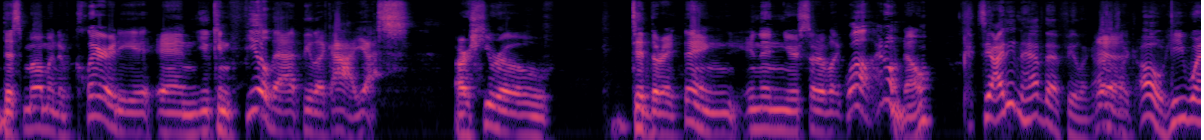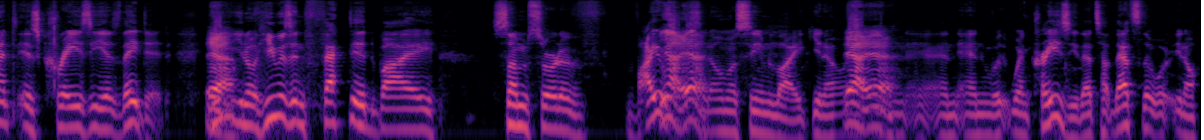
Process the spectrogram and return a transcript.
this moment of clarity, and you can feel that, be like, ah, yes, our hero did the right thing, and then you're sort of like, well, I don't know. See, I didn't have that feeling. I was like, oh, he went as crazy as they did. He- Yeah, you know, he was infected by some sort of virus. Yeah, yeah. It almost seemed like, you know, Yeah, yeah. and and, and w- went crazy. That's how. That's the you know.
